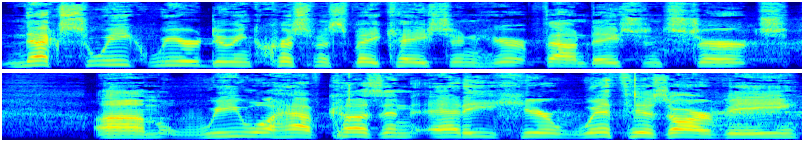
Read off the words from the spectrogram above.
Next week we are doing Christmas vacation here at Foundations Church. Um, we will have cousin Eddie here with his RV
